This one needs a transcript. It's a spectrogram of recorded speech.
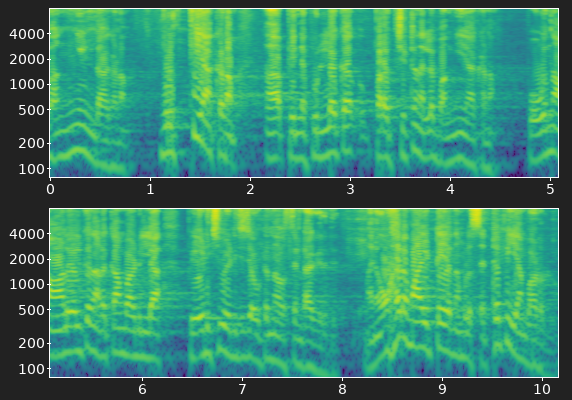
ഭംഗി ഉണ്ടാക്കണം വൃത്തിയാക്കണം. പിന്നെ പുല്ലൊക്കെ പറിച്ചിട്ട് നല്ല ഭംഗിയാക്കണം. പോകുന്ന ആളുകൾക്ക് നടക്കാൻ പാടില്ല പേടിച്ച് പേടിച്ച് ചവിട്ടുന്ന അവസ്ഥ ഉണ്ടാകരുത്. മനോഹരമായിട്ടേ നമ്മൾ സെറ്റപ്പ് ചെയ്യാൻ പാടുള്ളൂ.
